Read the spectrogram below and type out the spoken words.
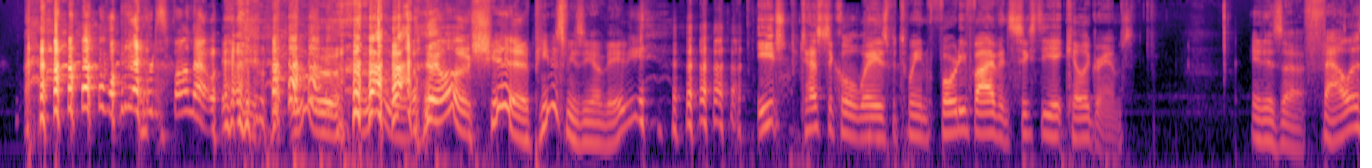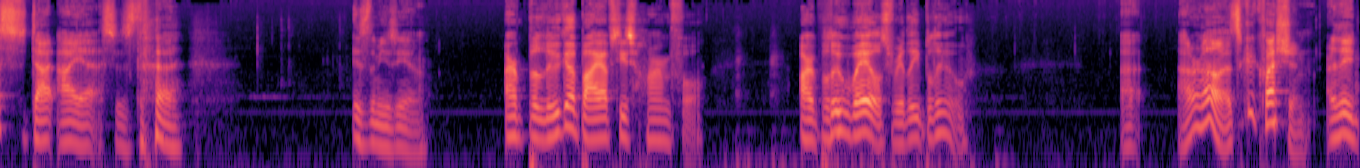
Why did I respond that way? Ooh. oh shit! Penis museum, baby. Each testicle weighs between 45 and 68 kilograms. It is a uh, phallus.is is the is the museum? Are beluga biopsies harmful? Are blue whales really blue? Uh, I don't know. That's a good question. Are they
